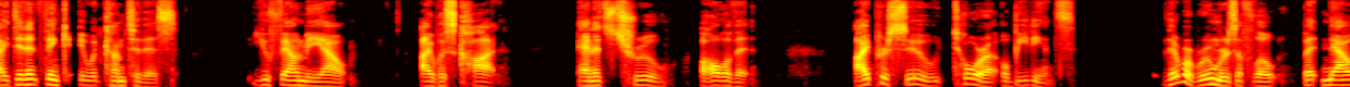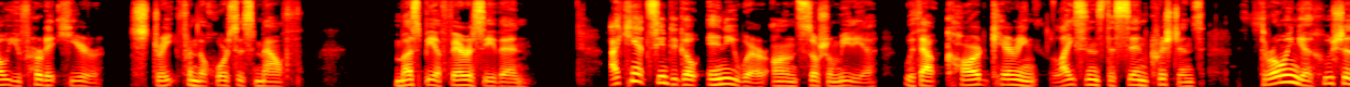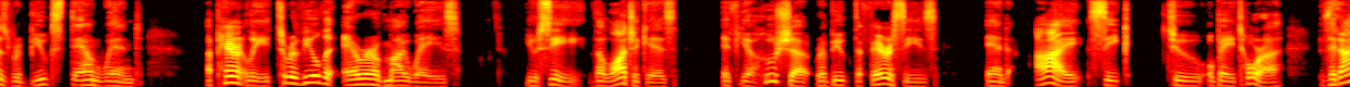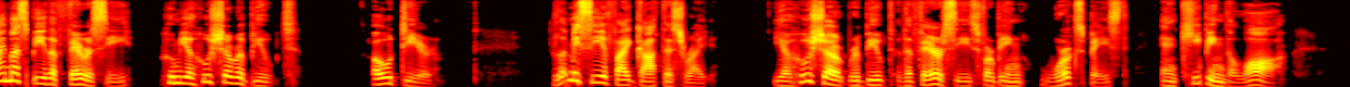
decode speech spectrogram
I didn't think it would come to this. You found me out. I was caught. And it's true, all of it. I pursue Torah obedience. There were rumors afloat, but now you've heard it here, straight from the horse's mouth. Must be a Pharisee then. I can't seem to go anywhere on social media without card carrying license to sin Christians throwing Yahusha's rebukes downwind, apparently to reveal the error of my ways. You see, the logic is if Yahusha rebuked the Pharisees and I seek to obey Torah, then I must be the Pharisee whom Yahusha rebuked. Oh dear. Let me see if I got this right. Yahusha rebuked the Pharisees for being works based and keeping the law,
